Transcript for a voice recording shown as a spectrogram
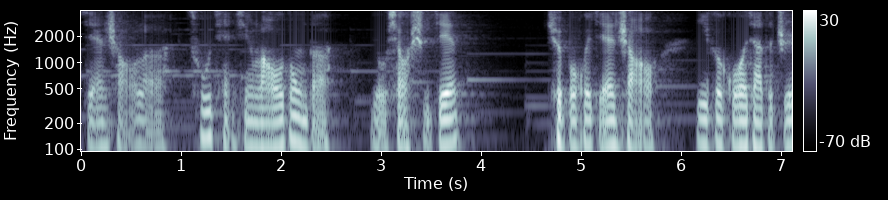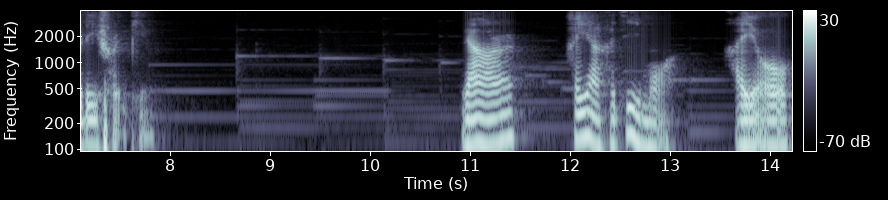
减少了粗浅性劳动的有效时间，却不会减少。一个国家的智力水平。然而，黑暗和寂寞还有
